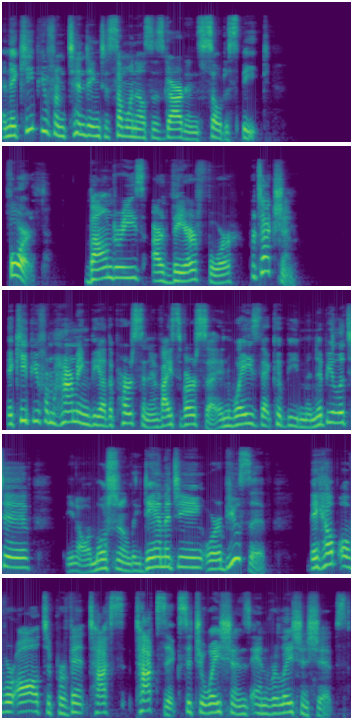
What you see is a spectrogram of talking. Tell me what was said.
and they keep you from tending to someone else's garden, so to speak. Fourth, boundaries are there for protection. They keep you from harming the other person and vice versa in ways that could be manipulative, you know, emotionally damaging or abusive. They help overall to prevent tox- toxic situations and relationships.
